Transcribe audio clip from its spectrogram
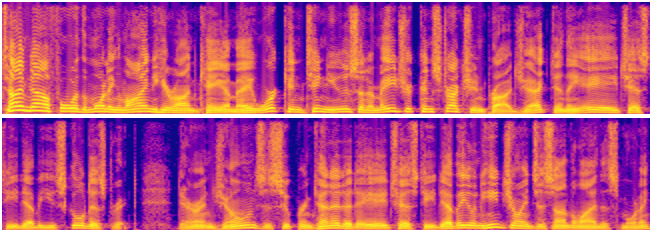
Time now for the morning line here on KMA. Work continues on a major construction project in the AHSTW School District. Darin Jones is superintendent at AHSTW, and he joins us on the line this morning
